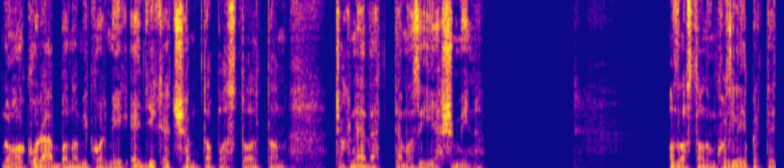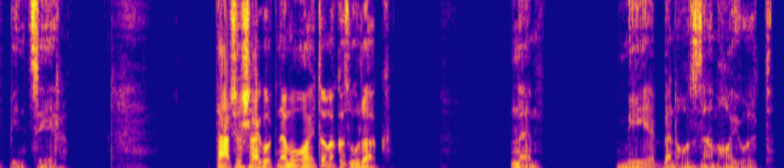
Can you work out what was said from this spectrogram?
Noha korábban, amikor még egyiket sem tapasztaltam, csak nevettem az ilyesmin. Az asztalunkhoz lépett egy pincér. Társaságot nem óhajtanak az urak? Nem. Mélyebben hozzám hajolt.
